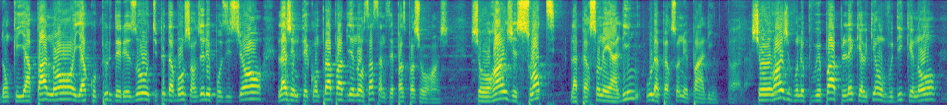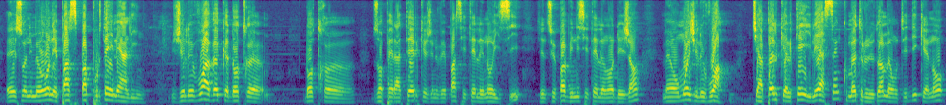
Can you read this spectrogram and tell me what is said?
Donc il n'y a pas, non, il y a coupure de réseau, tu peux d'abord changer de position. Là, je ne te comprends pas bien. Non, ça, ça ne se passe pas chez Orange. Chez Orange, soit la personne est en ligne ou la personne n'est pas en ligne. Voilà. Chez Orange, vous ne pouvez pas appeler quelqu'un, on vous dit que non, euh, son numéro ne passe pas, pourtant il est en ligne. Je le vois avec d'autres d'autres euh, opérateurs que je ne vais pas citer le nom ici. Je ne suis pas venu citer le nom des gens, mais au moins je le vois. Tu appelles quelqu'un, il est à 5 mètres de toi, mais on te dit que non,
